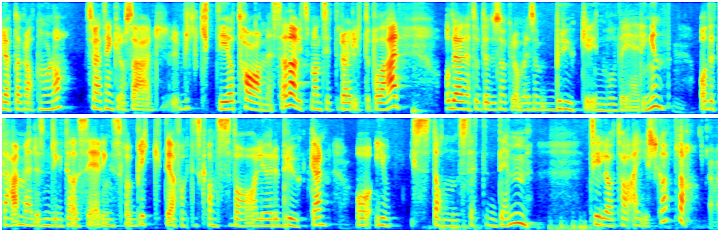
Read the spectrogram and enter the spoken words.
i løpet av praten vår nå, som jeg tenker også er viktig å ta med seg da, hvis man sitter og lytter på det her. Og det er nettopp det du snakker om, liksom, brukerinvolveringen. Og dette her med liksom, digitaliseringsfabrikk, det å faktisk ansvarliggjøre brukeren og i- istandsette dem til å ta eierskap, da. Ja.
